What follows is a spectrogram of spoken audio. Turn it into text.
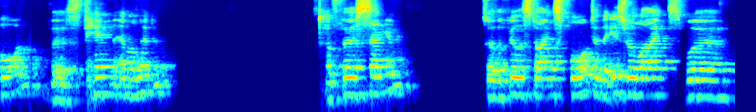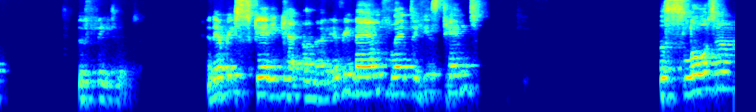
4, verse 10 and 11 of 1 Samuel. So the Philistines fought and the Israelites were defeated. And every scaredy cat, I oh know, every man fled to his tent. The slaughter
